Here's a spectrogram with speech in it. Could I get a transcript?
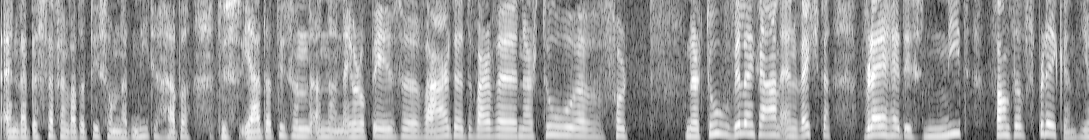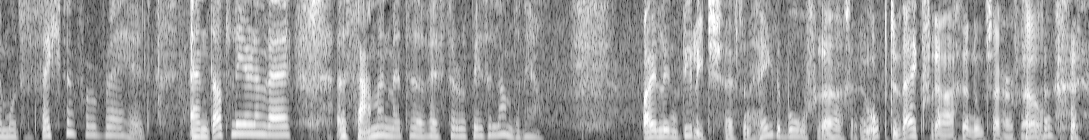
en we beseffen wat het is om dat niet te hebben. Dus ja, dat is een, een, een Europese waarde waar we naartoe voor naartoe willen gaan en vechten. Vrijheid is niet vanzelfsprekend. Je moet vechten voor vrijheid. En dat leren wij uh, samen met de West-Europese landen. Ja. Eileen Bilic heeft een heleboel vragen. Rob de Wijk vragen noemt ze haar vragen. Oh.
